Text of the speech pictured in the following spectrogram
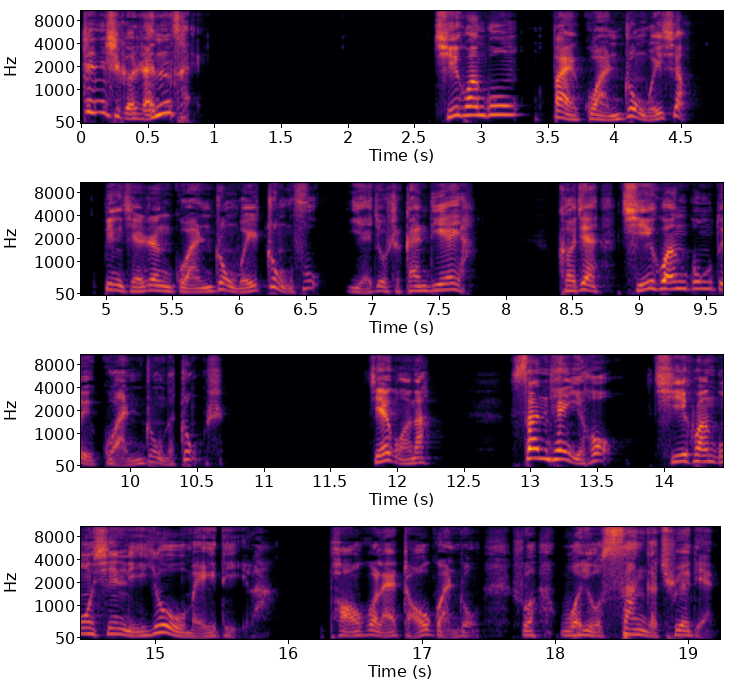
真是个人才。”齐桓公拜管仲为相。并且认管仲为仲父，也就是干爹呀，可见齐桓公对管仲的重视。结果呢，三天以后，齐桓公心里又没底了，跑过来找管仲说：“我有三个缺点，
